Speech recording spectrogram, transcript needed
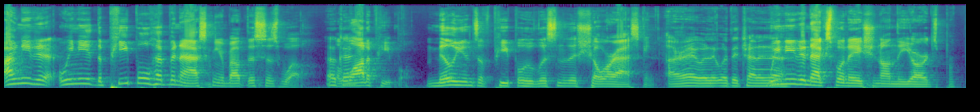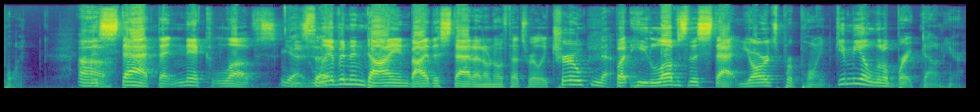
I need it. We need the people have been asking about this as well. Okay. A lot of people, millions of people who listen to this show are asking. All right. What, what they trying to know? We need an explanation on the yards per point. Uh, the stat that Nick loves. Yeah, He's so- living and dying by this stat. I don't know if that's really true, No. but he loves this stat, yards per point. Give me a little breakdown here.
